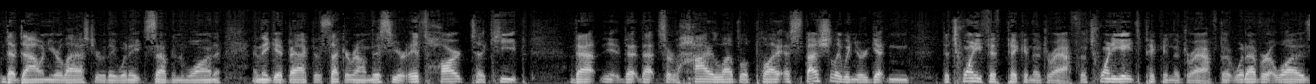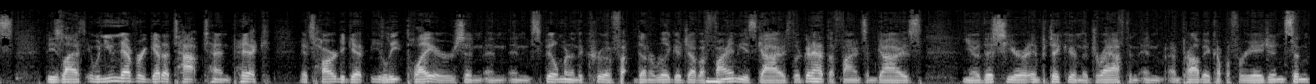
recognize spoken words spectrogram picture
that down year last year, they went eight seven one, and they get back to the second round this year. It's hard to keep that that that sort of high level of play, especially when you're getting the 25th pick in the draft, the 28th pick in the draft, that whatever it was these last. When you never get a top 10 pick, it's hard to get elite players, and and, and Spielman and the crew have done a really good job of finding these guys. They're going to have to find some guys you know, this year, in particular in the draft, and, and, and, probably a couple free agents, and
